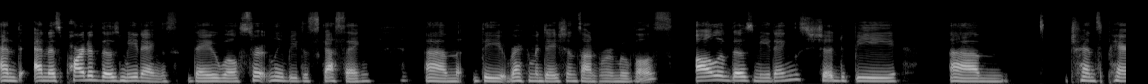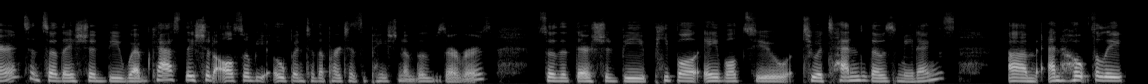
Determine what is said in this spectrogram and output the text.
And, and as part of those meetings, they will certainly be discussing um, the recommendations on removals. All of those meetings should be um, transparent, and so they should be webcast. They should also be open to the participation of observers so that there should be people able to to attend those meetings um, and hopefully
